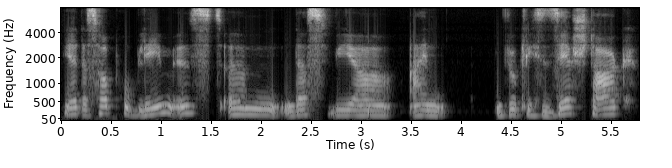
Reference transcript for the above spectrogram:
Ja, das Hauptproblem ist, ähm, dass wir einen wirklich sehr stark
